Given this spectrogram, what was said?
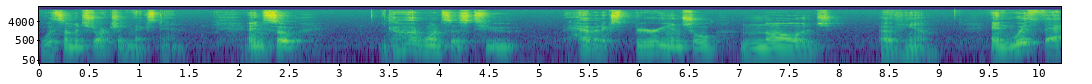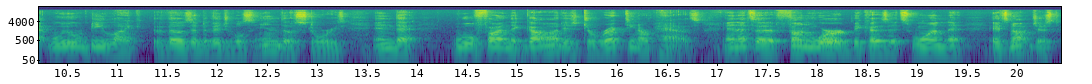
with some instruction mixed in. And so God wants us to have an experiential knowledge of Him. And with that, we'll be like those individuals in those stories, and that we'll find that God is directing our paths. And that's a fun word because it's one that it's not just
